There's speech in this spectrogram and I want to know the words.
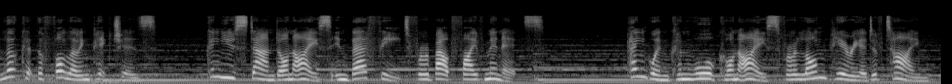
Look at the following pictures. Can you stand on ice in bare feet for about 5 minutes? Penguin can walk on ice for a long period of time.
